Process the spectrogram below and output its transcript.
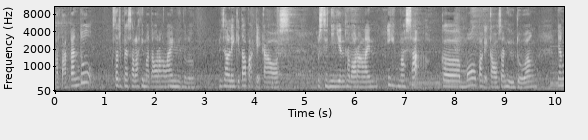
katakan tuh serba salah di mata orang lain gitu loh. Misalnya kita pakai kaos, terus dinyinyirin sama orang lain, ih masa ke mall pakai kaosan gitu doang, yang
